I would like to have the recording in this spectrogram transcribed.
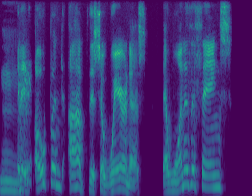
Mm. And it opened up this awareness that one of the things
